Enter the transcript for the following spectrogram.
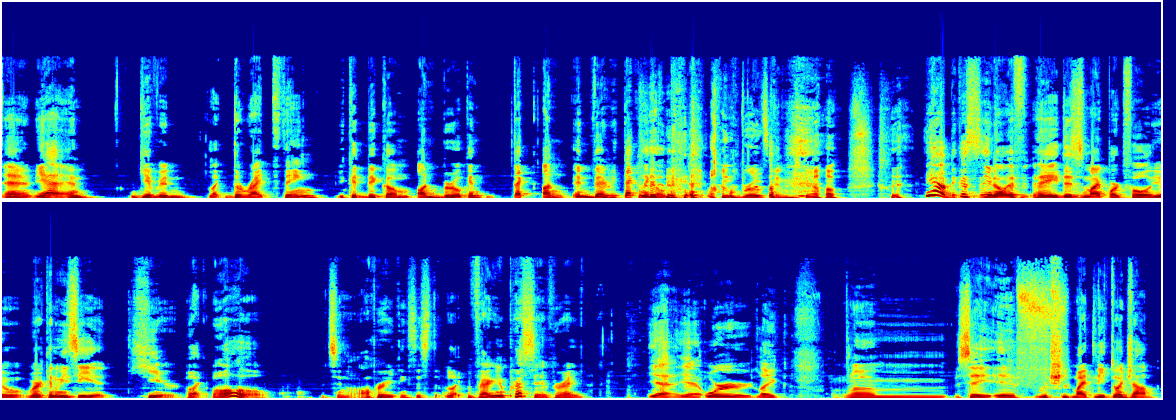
And yeah, and given like the right thing, you could become unbroken tech un- and very technical. Unbroken. yeah, because you know, if hey, this is my portfolio, where can we see it? Here. Like, oh, it's an operating system. Like, very impressive, right? yeah, yeah. Or like, um, say if Which might lead to a job.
